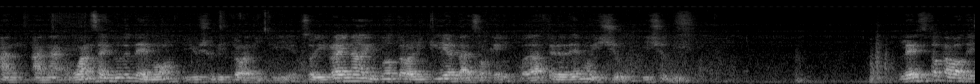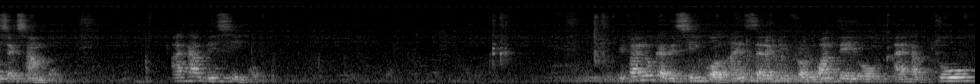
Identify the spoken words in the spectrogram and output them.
and, and uh, once I do the demo, you should be totally clear. So if right now it's not totally clear, that's okay, but after the demo, it should, it should be. Let's talk about this example. I have this SQL. If I look at the SQL, I'm selecting from one table, I have two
